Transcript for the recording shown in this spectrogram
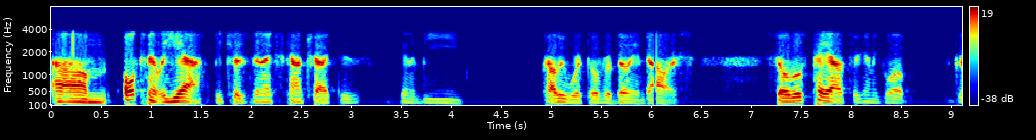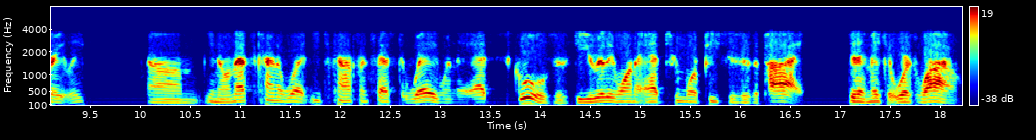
um, ultimately, yeah, because the next contract is going to be probably worth over a billion dollars. So those payouts are going to go up greatly. Um, you know, and that's kind of what each conference has to weigh when they add schools is do you really want to add two more pieces of the pie? Do they make it worthwhile?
